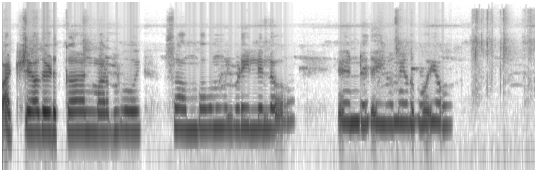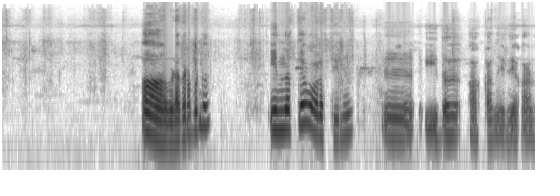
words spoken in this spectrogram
പക്ഷെ അതെടുക്കാൻ മറന്നുപോയി. സംഭവം ഇവിടെ ഇല്ലല്ലോ. എന്റെ ദൈവമേ അത് പോയോ? ആ ഇവിടെ കിടപ്പുണ്ട്. ഇന്നത്തെ ഓലത്തിന് ഇത് ആക്കാന്ന് കരുതിയേക്കാണ്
